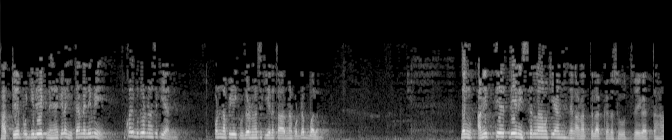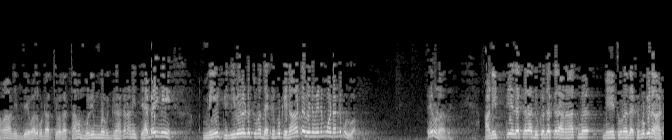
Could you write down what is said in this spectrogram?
සත්වයේ පුජ්‍යලයක් නැහැ කියලා හිතන්න නෙමෙයි. මොකද බුදුරණවහන්සේ කියන්නේ? ඔන්න අපි මේ බුදුරණවහන්සේ කියන කාරණා පොඩ්ඩක් බලමු. දැන් අනිත්‍ය දේන ඉස්සල්ලාම කියන්නේ දැන් අනත්ත ලක්ෂණ සූත්‍රය ගත්තාම අනිත් දේවල් ගොඩක් කියලා ගත්තාම මුලින්ම විග්‍රහ කරන අනිත්‍ය. හැබැයි මේ මේ පිළිවෙලට තුන දැකපු කෙනාට වෙන වෙනම වඩන්න පුළුවන්. තේරුණාද? අනිත්‍ය දැකලා දුක දැකලා අනාත්ම මේ තුන දැකපු කෙනාට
